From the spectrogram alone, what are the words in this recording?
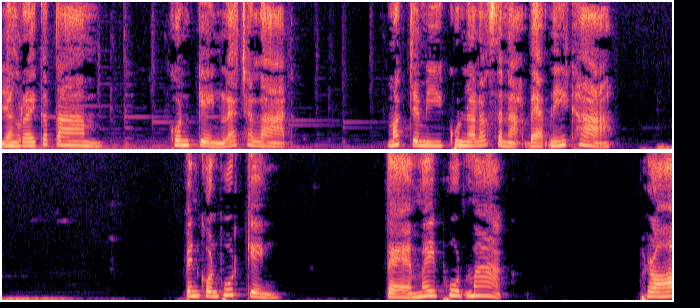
อย่างไรก็ตาม คนเก่งและฉลาด มักจะมีคุณลักษณะแบบนี้ค่ะ เป็นคนพูดเก่ง แต่ไม่พูดมาก เพราะ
